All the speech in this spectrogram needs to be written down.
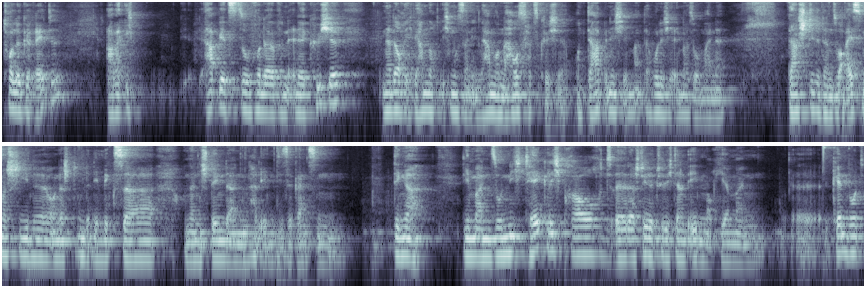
tolle Geräte, aber ich habe jetzt so von der, von der Küche, na doch, ich, wir haben noch, ich muss dann, wir haben noch eine Haushaltsküche und da bin ich immer, da hole ich ja immer so meine, da steht ja dann so Eismaschine und da stehen dann die Mixer und dann stehen dann halt eben diese ganzen Dinger, die man so nicht täglich braucht. Äh, da steht natürlich dann eben auch hier mein äh, Kenwood,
